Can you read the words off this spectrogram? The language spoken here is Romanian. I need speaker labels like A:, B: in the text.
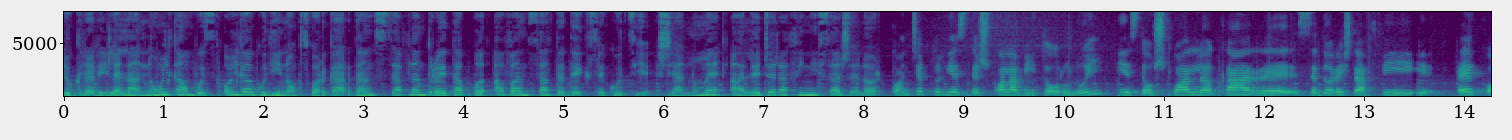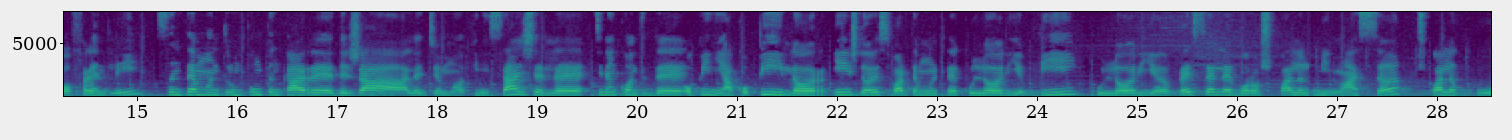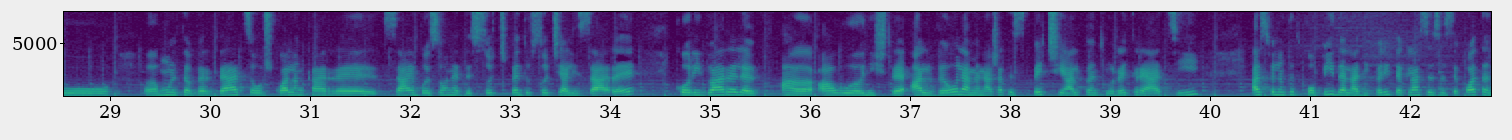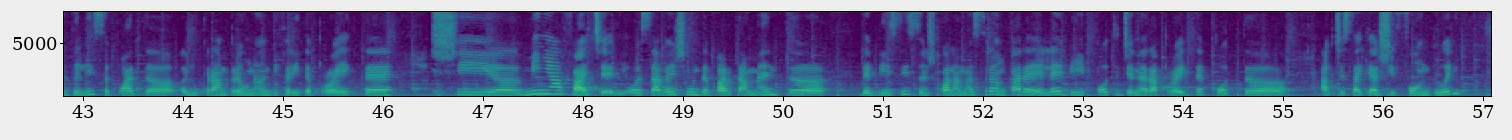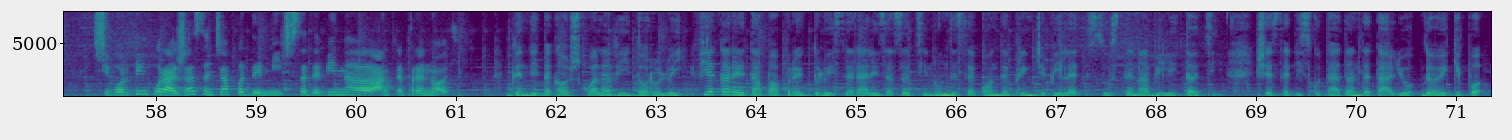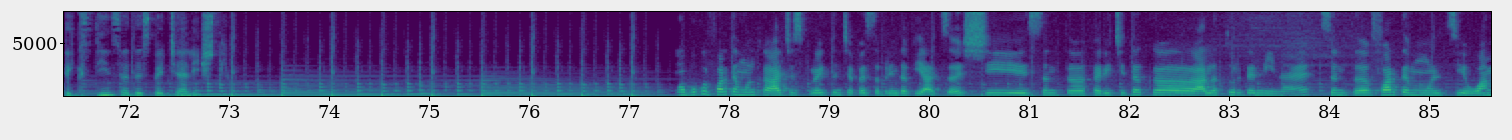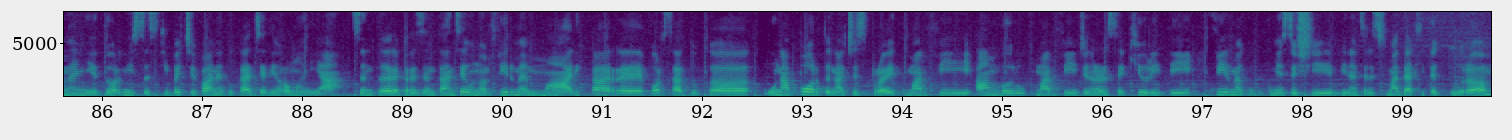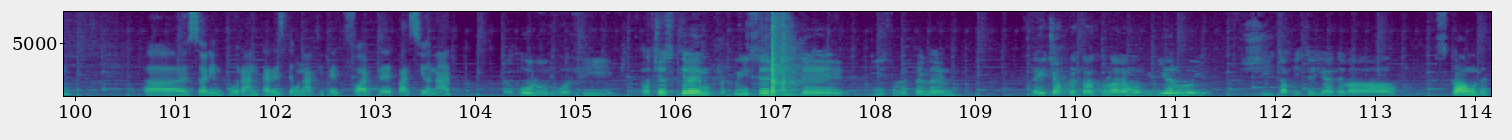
A: Lucrările la noul campus Olga Gudin Oxford Gardens se află într-o etapă avansată de execuție și anume alegerea finisajelor.
B: Conceptul este școala viitorului. Este o școală care se dorește a fi eco-friendly. Suntem într-un punct în care deja alegem finisajele, ținem cont de opinia copiilor. Ei își doresc foarte multe culori vii, culori vesele, vor o școală luminoasă, școală cu uh, multă verdeață, o școală în care să aibă zone de soci- pentru socializare. Coridoarele uh, au niște alveole amenajate special pentru recreații, astfel încât copiii de la diferite clase să se poată întâlni, să poată lucra împreună în diferite proiecte și uh, mini-afaceri. O să avem și un departament uh, de business în școala noastră în care elevii pot genera proiecte, pot uh, accesa chiar și fonduri și vor fi încurajați să înceapă de mici să devină antreprenori.
A: Gândită ca o școală a viitorului, fiecare etapă a proiectului se realizează ținându-se cont de principiile sustenabilității și este discutată în detaliu de o echipă extinsă de specialiști.
B: Mă bucur foarte mult că acest proiect începe să prindă viață și sunt uh, fericită că alături de mine sunt uh, foarte mulți oameni dorni să schimbe ceva în educația din România. Sunt uh, reprezentanții unor firme mari care vor să aducă un aport în acest proiect, cum ar fi Amber, cum ar fi General Security, firme cum este și, bineînțeles, firma de arhitectură, Sorin Puran, care este un arhitect foarte pasionat.
C: Holuri vor fi acest crem cu inserții de insule pe lemn. De aici a plecat cularea mobilierului și tapizeria de la scaune.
